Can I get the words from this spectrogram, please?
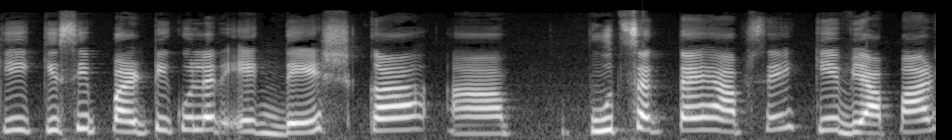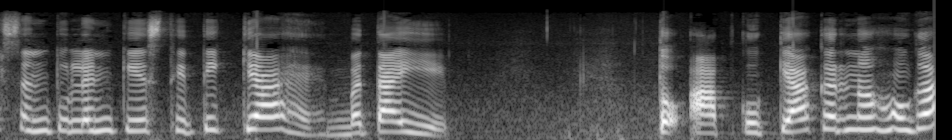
कि किसी पर्टिकुलर एक देश का आ, पूछ सकता है आपसे कि व्यापार संतुलन की स्थिति क्या है बताइए। तो आपको क्या करना होगा?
